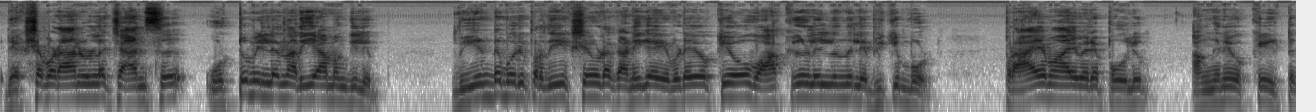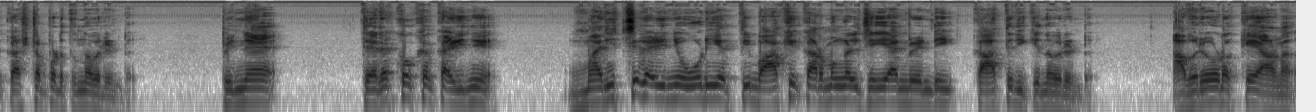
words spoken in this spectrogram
രക്ഷപ്പെടാനുള്ള ചാൻസ് ഒട്ടുമില്ലെന്നറിയാമെങ്കിലും വീണ്ടും ഒരു പ്രതീക്ഷയുടെ കണിക എവിടെയൊക്കെയോ വാക്കുകളിൽ നിന്ന് ലഭിക്കുമ്പോൾ പ്രായമായവരെ പോലും അങ്ങനെയൊക്കെ ഇട്ട് കഷ്ടപ്പെടുത്തുന്നവരുണ്ട്. പിന്നെ തിരക്കൊക്കെ കഴിഞ്ഞ് മരിച്ചു കഴിഞ്ഞ് ഓടിയെത്തി ബാക്കി കർമ്മങ്ങൾ ചെയ്യാൻ വേണ്ടി കാത്തിരിക്കുന്നവരുണ്ട്. അവരോടൊക്കെയാണ്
